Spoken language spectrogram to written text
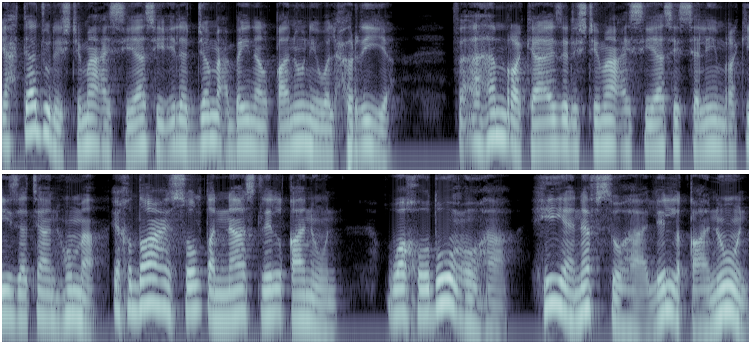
يحتاج الاجتماع السياسي إلى الجمع بين القانون والحرية. فأهم ركائز الاجتماع السياسي السليم ركيزتان هما إخضاع السلطة الناس للقانون وخضوعها هي نفسها للقانون.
